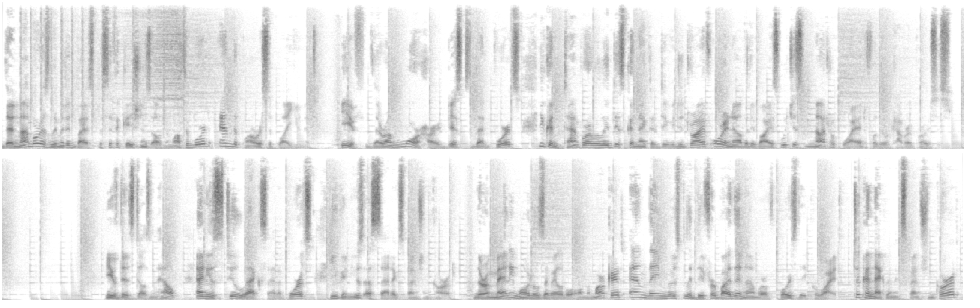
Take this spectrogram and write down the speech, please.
The number is limited by specifications of the motherboard and the power supply unit. If there are more hard disks than ports, you can temporarily disconnect a DVD drive or another device which is not required for the recovery process. If this doesn't help and you still lack SATA ports, you can use a SATA expansion card. There are many models available on the market, and they mostly differ by the number of ports they provide. To connect an expansion card,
